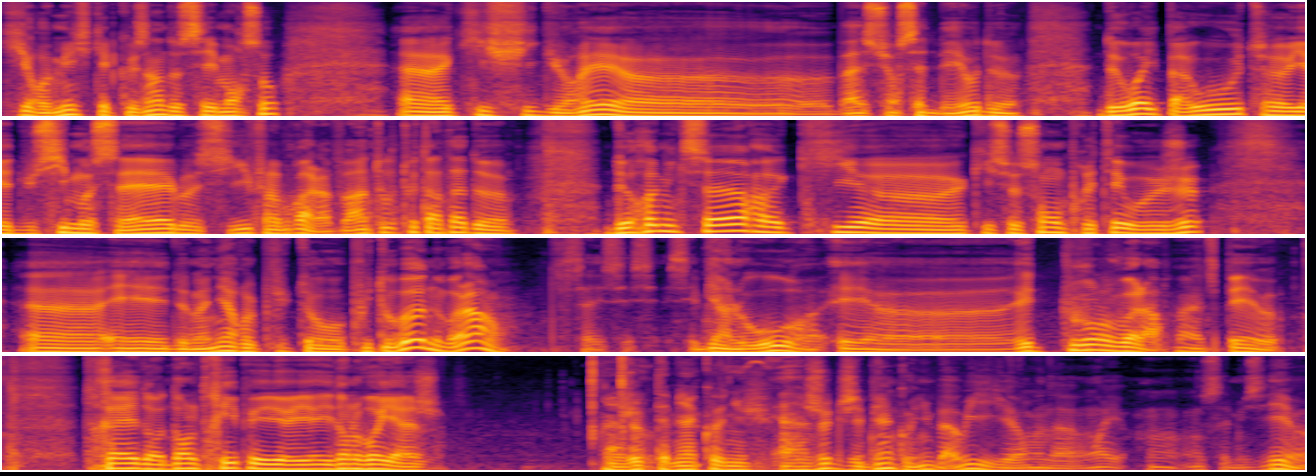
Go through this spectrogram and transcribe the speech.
qui remixe quelques-uns de ces morceaux. qui figuraient euh, bah, sur cette BO de, de Wipeout. Il y a du Simocel aussi. Enfin voilà, tout, tout un tas de, de remixeurs qui, qui se sont prêtés au jeu et de manière plutôt, plutôt bonne, voilà. C'est- bien lourd et, euh, et toujours voilà un aspect euh, très dans, dans le trip et, et dans le voyage. Un jeu que t'as bien connu. Un jeu que j'ai bien connu, bah oui, on, a- on- on s'amusait euh,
